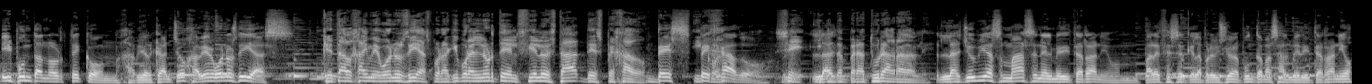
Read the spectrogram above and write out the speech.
Y Punta Norte con Javier Cancho. Javier, buenos días. ¿Qué tal, Jaime? Buenos días. Por aquí, por el norte, el cielo está despejado. Despejado. sí, y la, con temperatura agradable. Las lluvias más en el Mediterráneo. Parece ser que la previsión apunta más al Mediterráneo.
